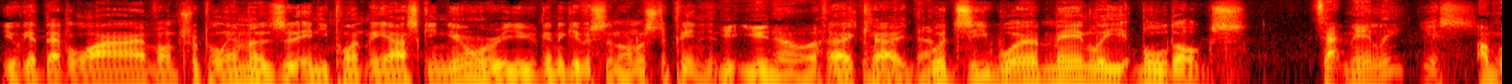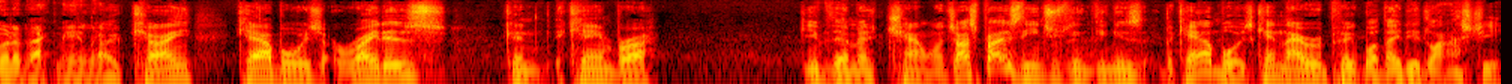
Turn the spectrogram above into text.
You'll get that live on Triple M. Is at any point me asking you, or are you going to give us an honest opinion? You, you know. I think it's gonna Okay, be. Woodsy were Manly Bulldogs. Is that Manly? Yes. I'm going to back Manly. Okay, Cowboys Raiders. Can Canberra give them a challenge? I suppose the interesting thing is the Cowboys. Can they repeat what they did last year?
